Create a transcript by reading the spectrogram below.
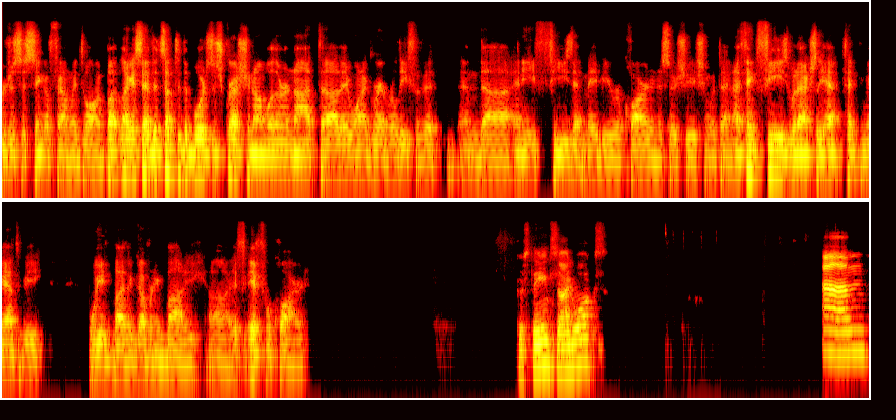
for just a single family dwelling. But like I said, it's up to the board's discretion on whether or not uh, they want to grant relief of it and uh, any fees that may be required in association with that. And I think fees would actually have technically have to be waived by the governing body uh, if if required. Christine, sidewalks? Um,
